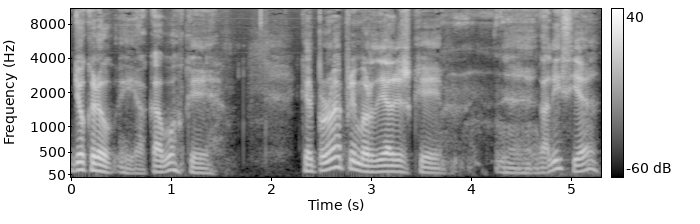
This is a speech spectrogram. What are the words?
Yo creo, y acabo, que, que el problema primordial es que eh, Galicia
